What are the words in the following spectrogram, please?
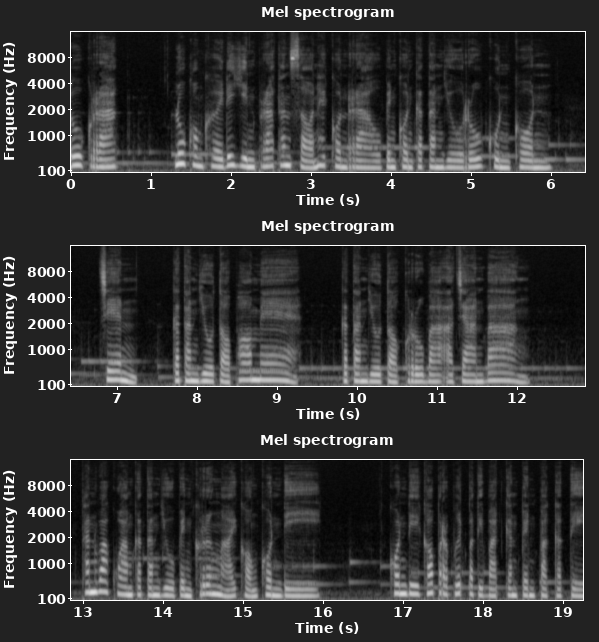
ลูกรัก ลูกคงเคยได้ยินพระท่านสอนให้คนเราเป็นคนกตัญญูรู้คุณคน เช่น กตัญญูต่อพ่อแม่ กตัญญูต่อครูบาอาจารย์บ้าง ท่านว่าความกตัญญูเป็นเครื่องหมายของคนดี คนดีเขาประพฤติปฏิบัติกันเป็นปกติ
